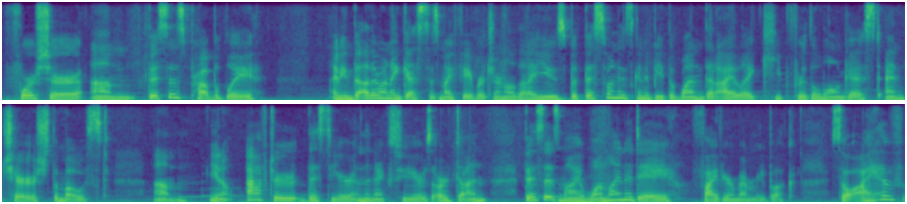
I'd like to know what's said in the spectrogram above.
for sure. Um, this is probably, I mean, the other one I guess is my favorite journal that I use, but this one is going to be the one that I like keep for the longest and cherish the most um, you know, after this year and the next few years are done, this is my one line a day five year memory book. So I have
